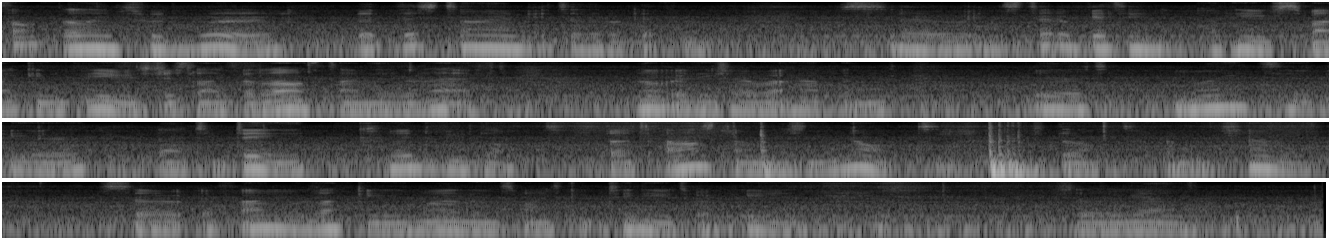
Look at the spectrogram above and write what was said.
thought the links would work, but this time it's a little different. So instead of getting a huge spike in views just like the last time they were left, not really sure what happened, but it might appear that today could be blocked, but our star is not blocked from the channel. So if I'm lucky, my links might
